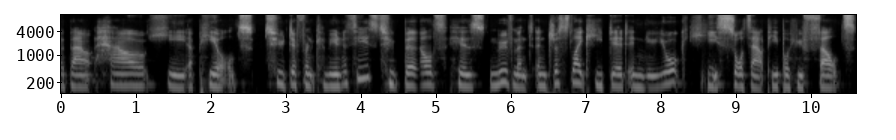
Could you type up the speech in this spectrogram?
about how he appealed to different communities to build his movement. And just like he did in New York, he sought out people who felt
